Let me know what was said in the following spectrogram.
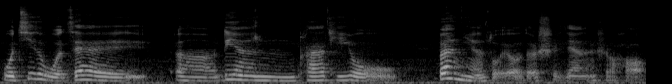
我记得我在呃练普拉提有半年左右的时间的时候，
